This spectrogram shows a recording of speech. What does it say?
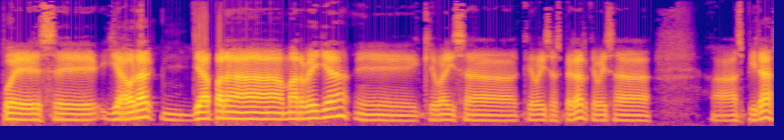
Pues eh, y ahora ya para Marbella eh, qué vais a qué vais a esperar, qué vais a aspirar.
